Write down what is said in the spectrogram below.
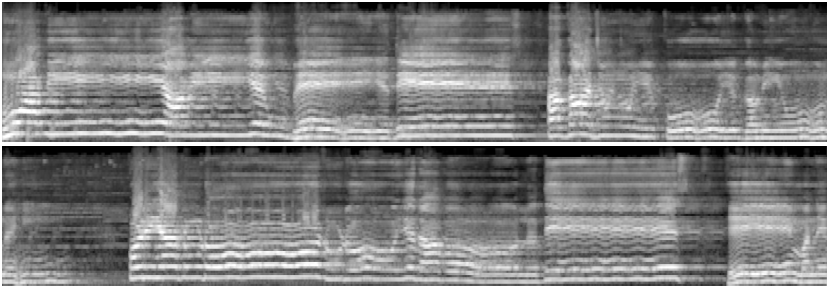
હું આવી આવી એ ઉભે દેશ. આ ગાજું કોઈ ગમ્યું નહીં. પડ્યા રૂડો રૂડો એ રાવલ દેશ. હે, મને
